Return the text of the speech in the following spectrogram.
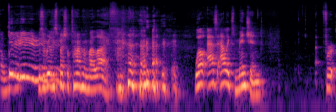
a really, it was a really special time in my life. well as alex mentioned for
